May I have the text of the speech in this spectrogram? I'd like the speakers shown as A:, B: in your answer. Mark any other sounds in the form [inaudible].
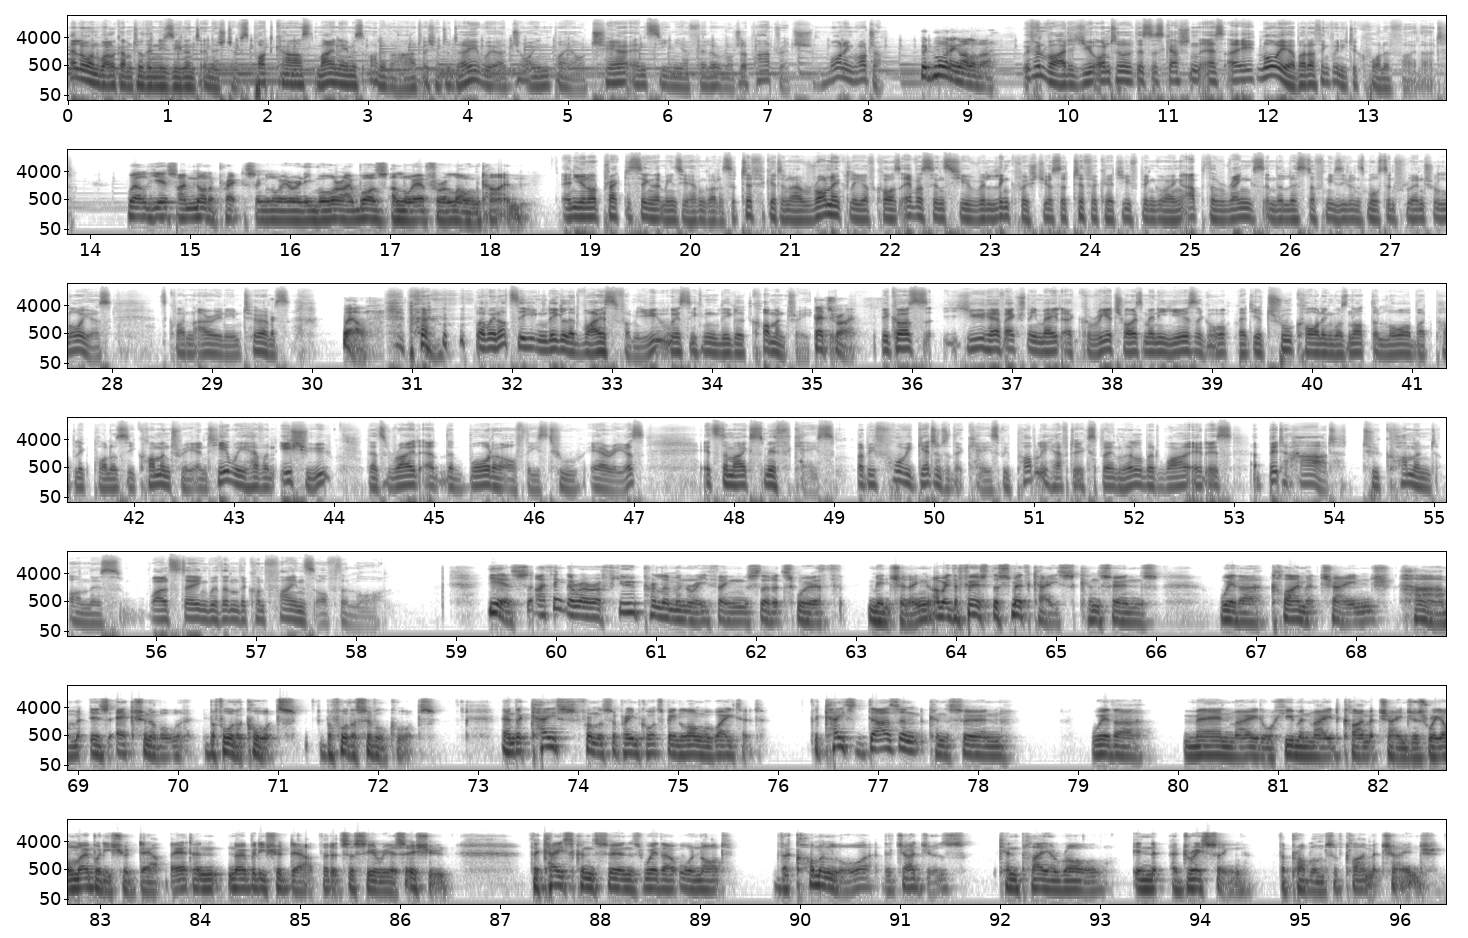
A: Hello and welcome to the New Zealand Initiatives podcast. My name is Oliver Hartwich and today we are joined by our chair and senior fellow Roger Partridge. Morning, Roger.
B: Good morning, Oliver.
A: We've invited you onto this discussion as a lawyer, but I think we need to qualify that.
B: Well, yes, I'm not a practicing lawyer anymore. I was a lawyer for a long time.
A: And you're not practicing, that means you haven't got a certificate. And ironically, of course, ever since you relinquished your certificate, you've been going up the ranks in the list of New Zealand's most influential lawyers. It's quite an irony in terms. [laughs]
B: Well, [laughs]
A: well, we're not seeking legal advice from you. We're seeking legal commentary.
B: That's right.
A: Because you have actually made a career choice many years ago that your true calling was not the law, but public policy commentary. And here we have an issue that's right at the border of these two areas. It's the Mike Smith case. But before we get into the case, we probably have to explain a little bit why it is a bit hard to comment on this while staying within the confines of the law.
B: Yes, I think there are a few preliminary things that it's worth mentioning. I mean, the first, the Smith case concerns whether climate change harm is actionable before the courts, before the civil courts. And the case from the Supreme Court's been long awaited. The case doesn't concern whether man made or human made climate change is real. Nobody should doubt that, and nobody should doubt that it's a serious issue. The case concerns whether or not the common law, the judges, can play a role in addressing the problems of climate change.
